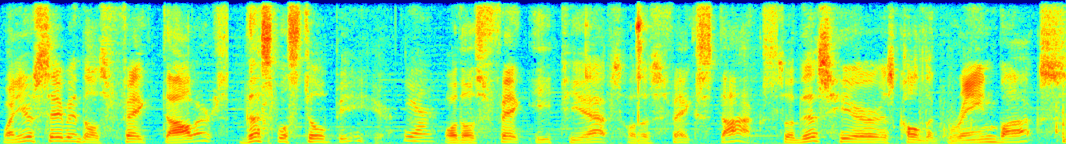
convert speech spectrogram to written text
When you're saving those fake dollars, this will still be here. Yeah. Or those fake ETFs or those fake stocks. So this here is called the grain box.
